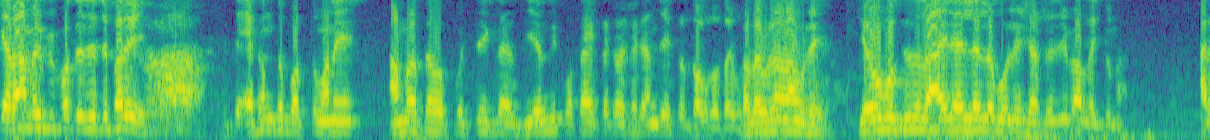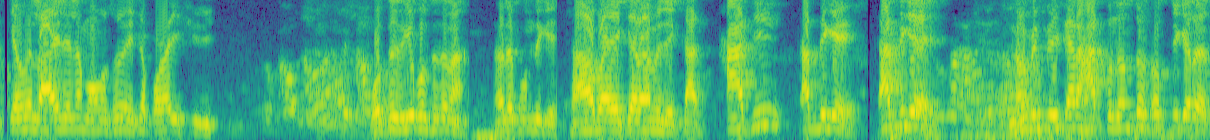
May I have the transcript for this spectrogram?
কেরামের বিপদে যেতে পারি? এখন তো বর্তমানে আমরা তো প্রত্যেকটা জিএনডি কথা একটা করে সেখান দিয়ে একটা দল কথা কথা উঠে না উঠে। কেউ বলতেছে লাই লাই লাই বলে শাশুড়ি ভালো লাগতো না। আর কেউ লাই লাইলা মোহাম্মদ এটা পড়াই শিরি বলতে দিকে বলতেছে না। তাহলে কোন দিকে? সাহাবায়ে কেরামে যে খাঁটি, কার দিকে? কার দিকে? নবীর দিকে হাত তুলেন সত্যিকারের।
